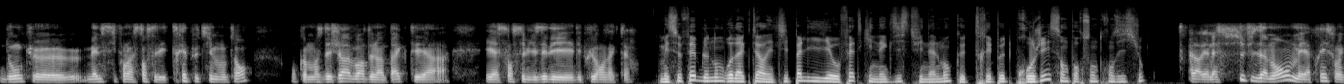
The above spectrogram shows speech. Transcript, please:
Donc, même si pour l'instant c'est des très petits montants, on commence déjà à avoir de l'impact et à, et à sensibiliser des, des plus grands acteurs. Mais ce faible nombre d'acteurs n'est-il pas lié au fait qu'il n'existe finalement que très peu de projets 100% transition? Alors il y en a suffisamment, mais après ils sont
